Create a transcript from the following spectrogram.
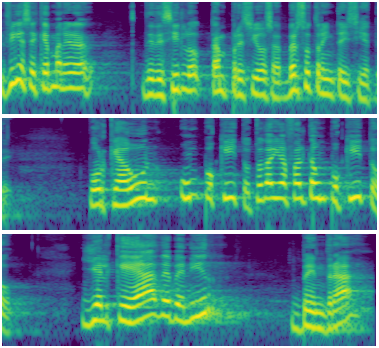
Y fíjese qué manera de decirlo tan preciosa. Verso 37. Porque aún un poquito, todavía falta un poquito, y el que ha de venir, vendrá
